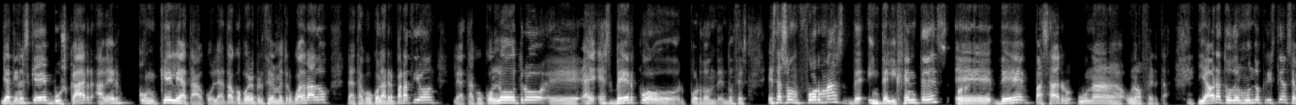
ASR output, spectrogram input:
ya tienes que buscar a ver con qué le ataco. Le ataco por el precio del metro cuadrado, le ataco con la reparación, le ataco con lo otro, eh, es ver por, por dónde. Entonces, estas son formas de, inteligentes eh, de pasar una, una, oferta. Y ahora todo el mundo, Cristian, se,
